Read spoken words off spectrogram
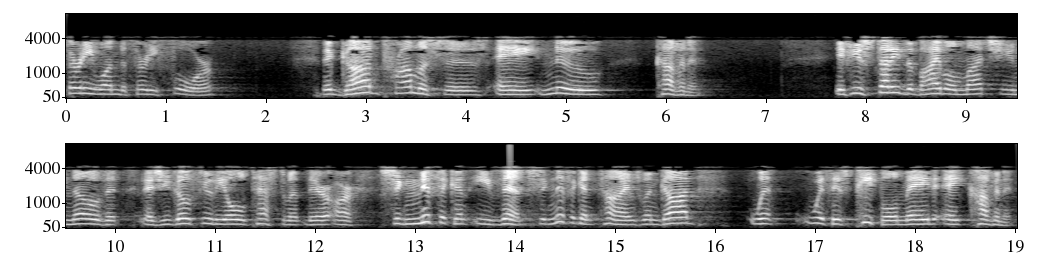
31 to 34, that God promises a new covenant. If you've studied the Bible much, you know that as you go through the Old Testament, there are significant events, significant times when God went with His people made a covenant.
